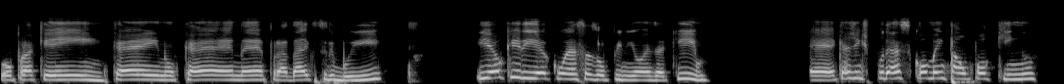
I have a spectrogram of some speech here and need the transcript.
ou para quem quer e não quer, né, para dar e distribuir. E eu queria, com essas opiniões aqui, é, que a gente pudesse comentar um pouquinho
